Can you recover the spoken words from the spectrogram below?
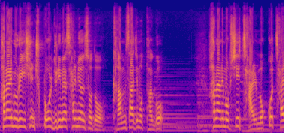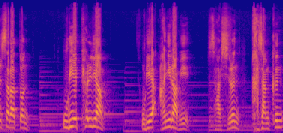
하나님 우리에게 주신 축복을 누리며 살면서도 감사하지 못하고 하나님 없이 잘 먹고 잘 살았던 우리의 편리함, 우리의 안일함이 사실은 가장 큰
